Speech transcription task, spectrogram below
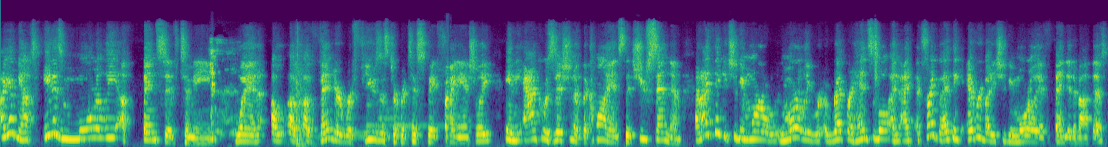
I gotta be honest, it is morally offensive to me when a, a, a, vendor refuses to participate financially in the acquisition of the clients that you send them. And I think it should be moral, morally re- reprehensible. And I, frankly, I think everybody should be morally offended about this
